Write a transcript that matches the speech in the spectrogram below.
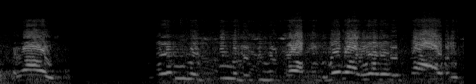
In the. We're not ready to die, but it's.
